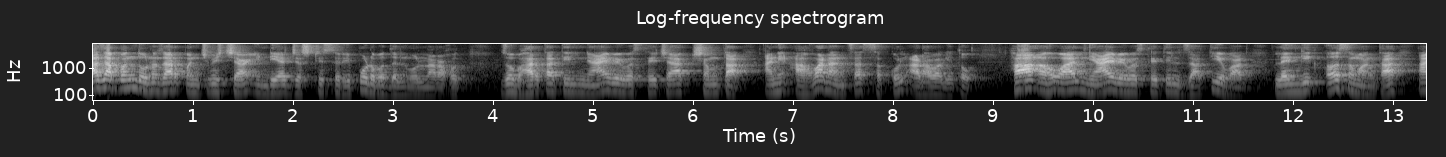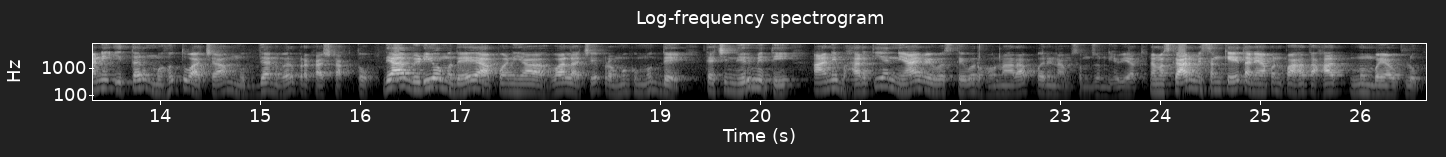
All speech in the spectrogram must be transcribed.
आज आपण दोन हजार पंचवीसच्या इंडिया जस्टिस रिपोर्टबद्दल बोलणार आहोत जो भारतातील न्यायव्यवस्थेच्या क्षमता आणि आव्हानांचा सखोल आढावा घेतो. हा अहवाल न्यायव्यवस्थेतील जातीयवाद लैंगिक असमानता आणि इतर महत्त्वाच्या मुद्द्यांवर प्रकाश टाकतो. या व्हिडिओमध्ये आपण या अहवालाचे प्रमुख मुद्दे त्याची निर्मिती आणि भारतीय न्यायव्यवस्थेवर होणारा परिणाम समजून घेऊयात. नमस्कार मी संकेत आणि आपण पाहत आहात Mumbai outlook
